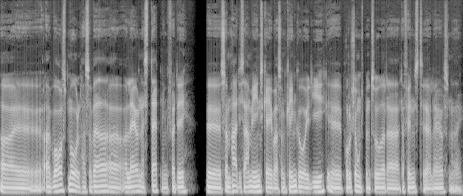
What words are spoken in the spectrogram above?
Og, øh, og vores mål har så været at, at lave en erstatning for det, øh, som har de samme egenskaber, som kan indgå i de øh, produktionsmetoder, der, der findes til at lave sådan noget af.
